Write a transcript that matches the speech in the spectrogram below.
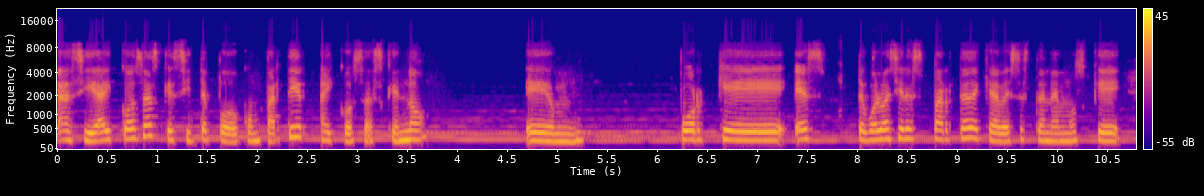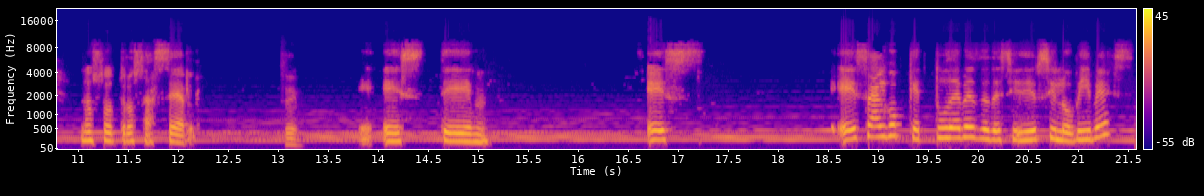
Así hay cosas que sí te puedo compartir, hay cosas que no. Em, porque es, te vuelvo a decir, es parte de que a veces tenemos que nosotros hacerlo. Sí. E, este es, es algo que tú debes de decidir si lo vives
